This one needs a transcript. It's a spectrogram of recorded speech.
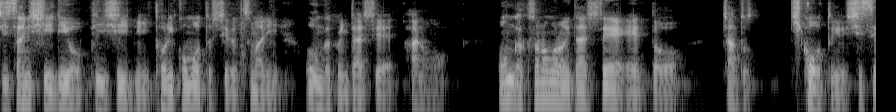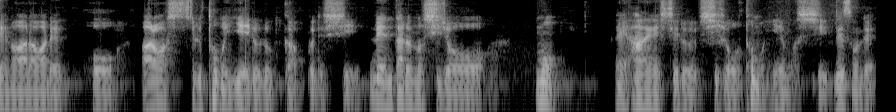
実際に CD を PC に取り込もうとしている、つまり音楽に対して、あの、音楽そのものに対して、えっ、と、ちゃんと聴こうという姿勢の表れを表しているとも言えるルックアップですし、レンタルの市場も、えー反映している指標とも言えますし、ですので、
